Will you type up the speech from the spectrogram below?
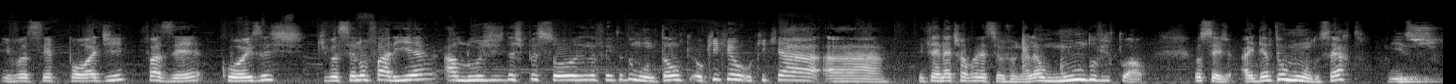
E você pode fazer coisas que você não faria à luz das pessoas na frente do mundo. Então, o que que, o que, que a, a internet favoreceu, Júnior? Ela é o mundo virtual. Ou seja, aí dentro tem o um mundo, certo? Isso.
